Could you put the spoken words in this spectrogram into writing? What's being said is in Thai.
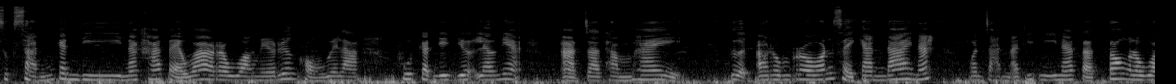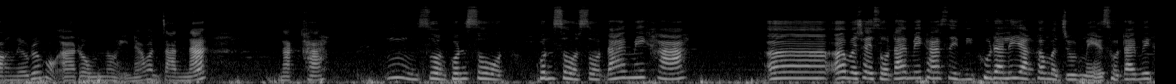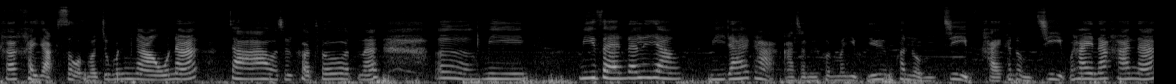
สุขสันต์กันดีนะคะ แต่ว่าระวังในเรื่องของเวลาพูดกันเยอะๆแล้วเนี่ยอาจจะทำให้เกิดอารมณ์ร้อนใส่กันได้นะ วันจันทร์อาทิตย์นี้นะ แต่ต้องระวังในเรื่องของอารมณ์หน่อยนะ วันจันทร์นะนะคะ อืมส่วนคนโสด คนโสดโสดได้ไหมคะ เออเออไม่ใช่โสดได้ไหมคะสิมีคู่ได้หรือยังคะหมาจูนเหมโสดได้ไหมคะใครอยากโสดหมาจูนมันเงานะจ้าหมาจูนขอโทษนะ เออมีมีแฟนได้หรือยังมีได้ค่ะ อาจจะมีคนมาหยิบยื่นขนมจีบขายขนมจีบให้นะคะนะ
